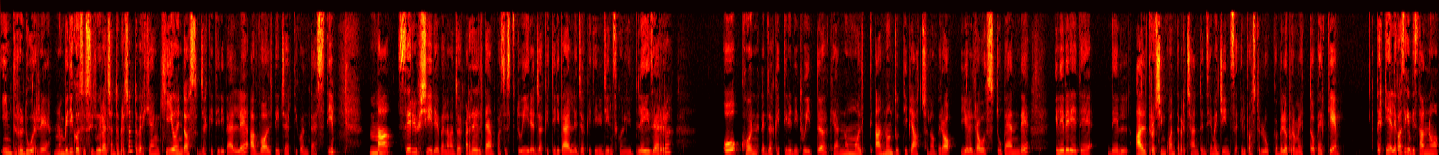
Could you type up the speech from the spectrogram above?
introdurre, non vi dico sostituire al 100% perché anch'io indosso giacchetti di pelle a volte in certi contesti, ma se riuscite per la maggior parte del tempo a sostituire giacchetti di pelle e giacchetti di jeans con il blazer o con le giacchettine di tweed, che a non, molti, a non tutti piacciono, però io le trovo stupende, eleverete dell'altro 50% insieme ai jeans il vostro look, ve lo prometto, perché perché le cose che vi stanno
